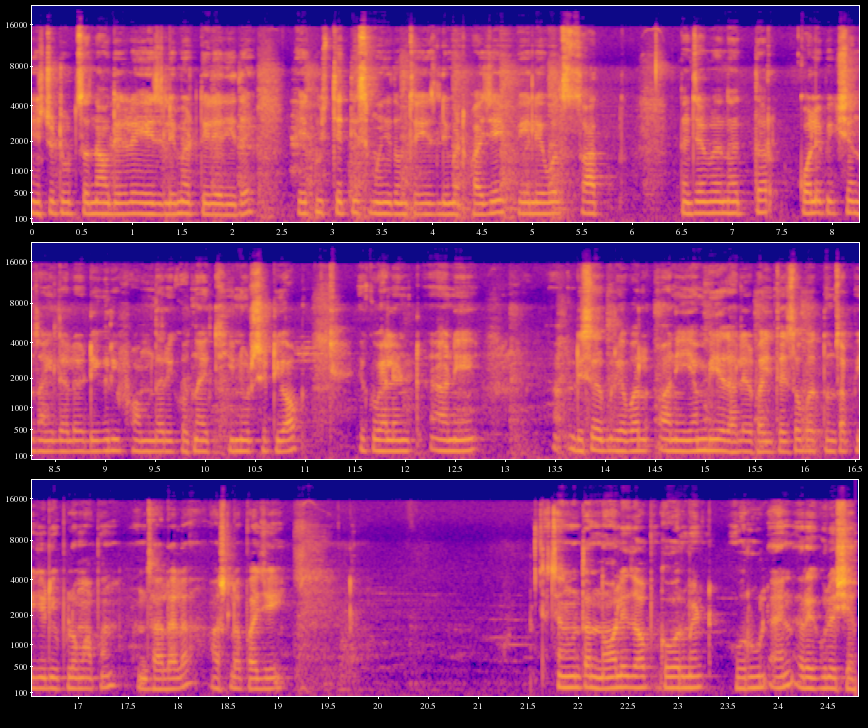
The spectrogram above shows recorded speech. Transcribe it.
इन्स्टिट्यूटचं नाव दिलेलं आहे एज लिमिट दिलेली इथे. एकवीस ते तीसमध्ये तुमचं एज लिमिट पाहिजे. पे लेवल सात. त्याच्यानंतर क्वालिफिकेशन सांगितलेलं आहे. Degree from the recognise university of equivalent आणि डिसेबलेबल आणि एम बी ए झालेलं पाहिजे. त्याच्यासोबत तुमचा पी जी डिप्लोमा पण झालेला असला पाहिजे. त्याच्यानंतर knowledge of government rule and regulation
